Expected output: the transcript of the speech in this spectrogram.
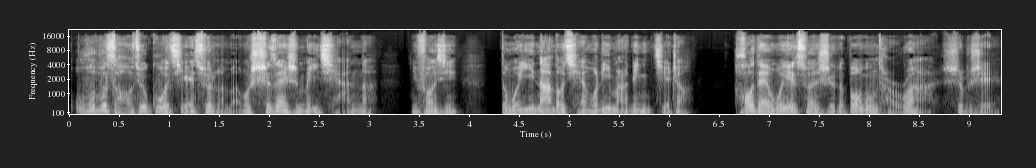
我不早就过节去了吗？我实在是没钱呢。你放心，等我一拿到钱，我立马给你结账。好歹我也算是个包工头啊，是不是？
